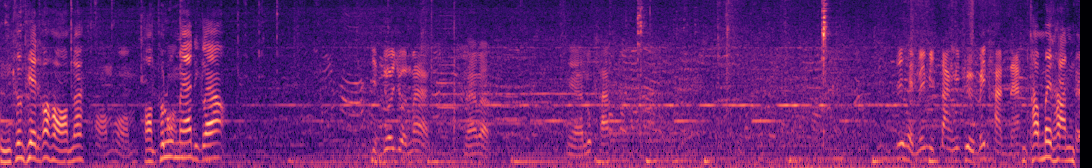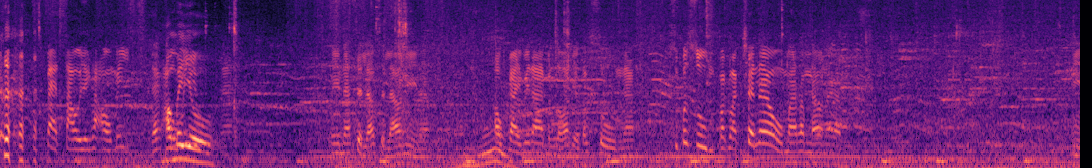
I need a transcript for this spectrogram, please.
หืมเครื่องเทศเขาหอมนะ หอมหอมหอมทะลุแมสอีกแล้ว กลิ่นยั่วยวนมากนะแบบ เนี่ยลูกค้าที่เห็นไม่มีตังค์นี่คือไม่ทันนะทำไม่ทัน แปดเตายังเอาไม่ยังเอาไม่อยู่นะนี่นะเสร็จแล้วเสร็จแล้วนี่นะเข้าใกล้ไม่ได้มันร้อนเดี๋ยวต้องซูมนะซุปเปอร์ซูมปักหลักชาแนลมาทำแล้วนะครับนี่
